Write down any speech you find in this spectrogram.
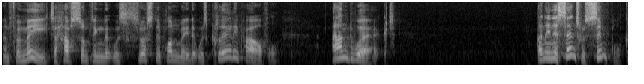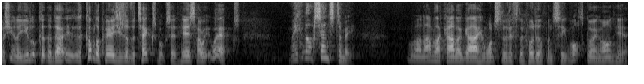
And for me to have something that was thrust upon me that was clearly powerful and worked, and in a sense was simple, because you know, you look at the, a couple of pages of the textbook said, here's how it works. Made no sense to me. Well, I'm the kind of guy who wants to lift the hood up and see what's going on here.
